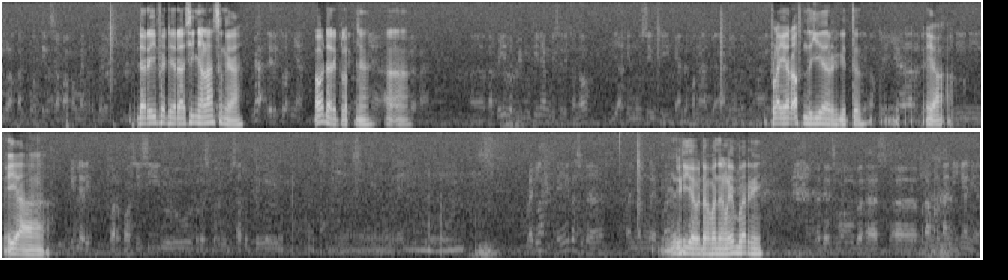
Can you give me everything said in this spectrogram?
melakukan voting siapa pemain terbaik di Dari federasinya langsung ya? enggak dari klubnya Oh, dari klubnya. Dari Heeh. kan. Eh, tapi lebih mungkin yang bisa dicontoh di akhir musim sih kayak ada penghargaannya bagi pemain Player of the year gitu. Player of the year, dari Iya. Iya. mungkin dari per posisi dulu terus baru satu tim kayak gitu baiklah kayaknya kita sudah panjang lebar Iya, udah panjang lebar nih. tadi cuma membahas pra pertandingan ya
